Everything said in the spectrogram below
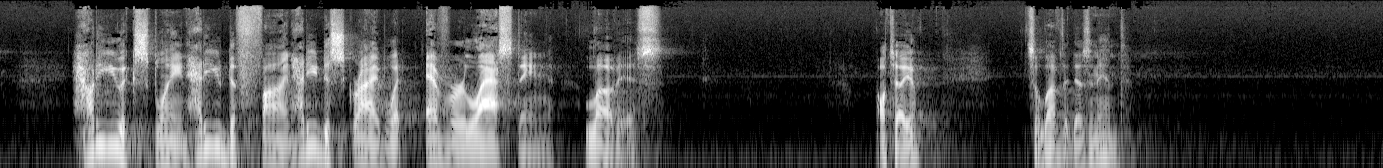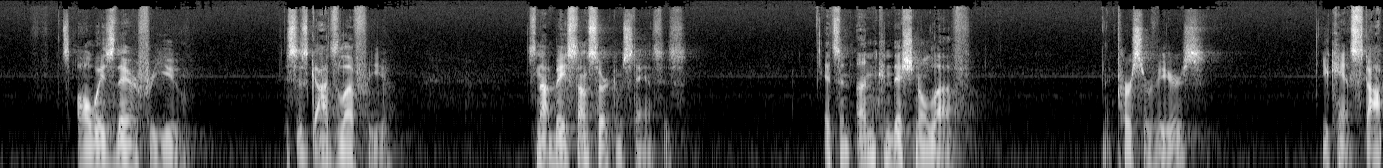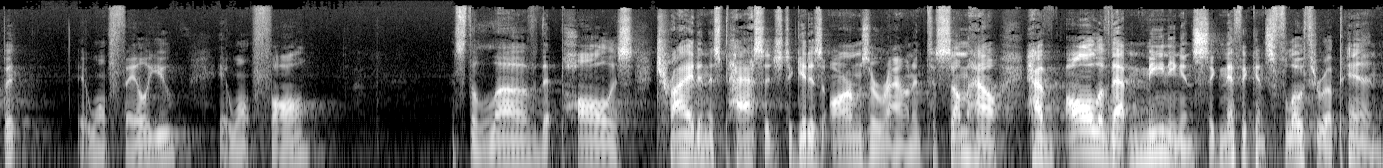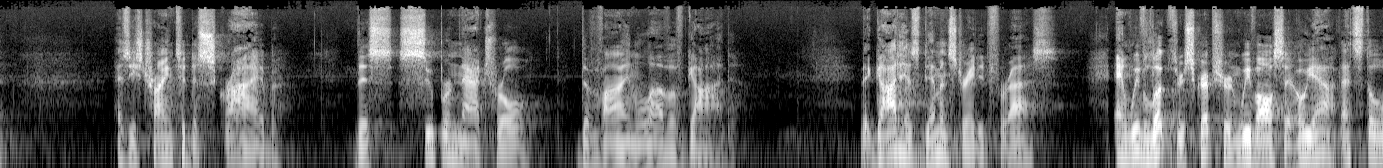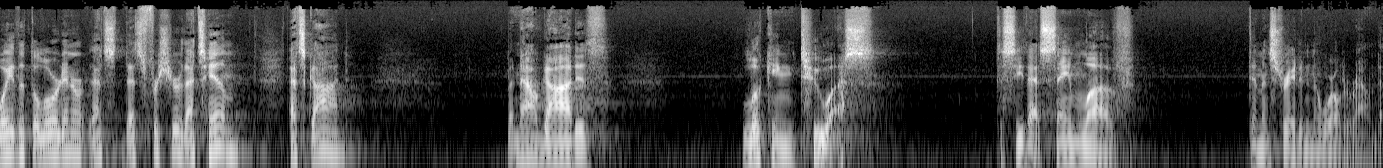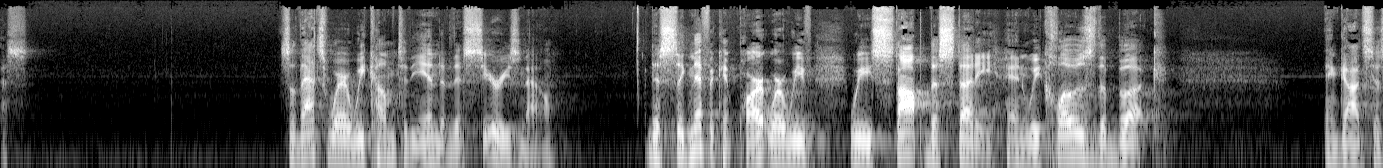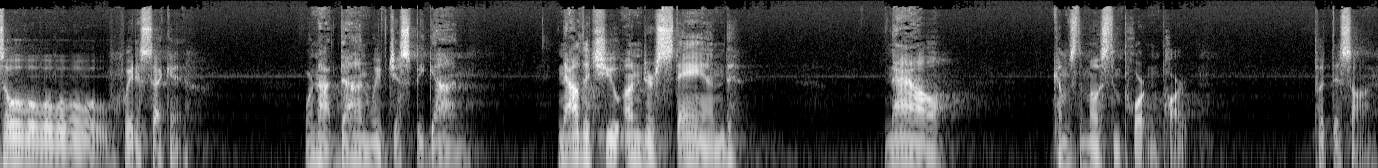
How do you explain, how do you define, how do you describe what everlasting love is? I'll tell you, it's a love that doesn't end. It's always there for you. This is God's love for you. It's not based on circumstances, it's an unconditional love that perseveres. You can't stop it, it won't fail you, it won't fall. It's the love that Paul has tried in this passage to get his arms around and to somehow have all of that meaning and significance flow through a pen as he's trying to describe this supernatural, divine love of God that God has demonstrated for us. And we've looked through Scripture and we've all said, oh, yeah, that's the way that the Lord, inter- that's, that's for sure. That's Him. That's God. But now God is looking to us to see that same love demonstrated in the world around us. So that's where we come to the end of this series now. This significant part where we've, we stop the study and we close the book. And God says, Oh, whoa, whoa, whoa, whoa, whoa, wait a second. We're not done, we've just begun. Now that you understand, now comes the most important part. Put this on,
